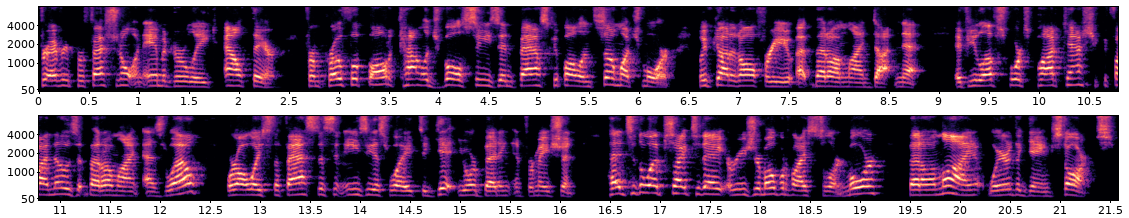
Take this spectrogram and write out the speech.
for every professional and amateur league out there. From pro football to college bowl season, basketball, and so much more. We've got it all for you at betonline.net. If you love sports podcasts, you can find those at betonline as well. We're always the fastest and easiest way to get your betting information. Head to the website today or use your mobile device to learn more. Bet online, where the game starts.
